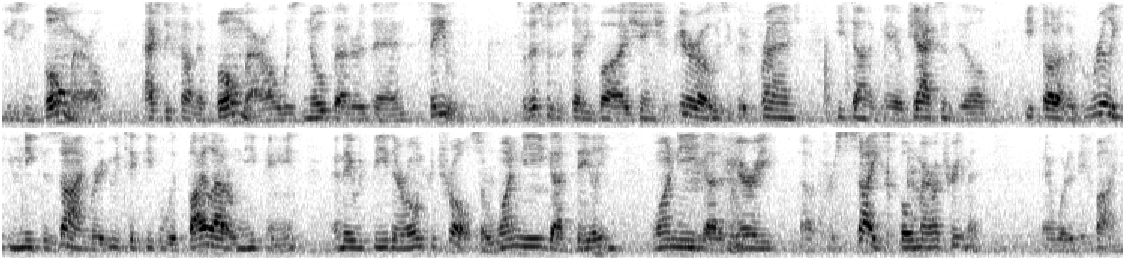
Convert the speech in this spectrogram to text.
using bone marrow actually found that bone marrow was no better than saline. So this was a study by Shane Shapiro, who's a good friend. He's down at Mayo Jacksonville. He thought of a really unique design where he would take people with bilateral knee pain and they would be their own control. So one knee got saline, one knee got a very uh, precise bone marrow treatment, and what did they find?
